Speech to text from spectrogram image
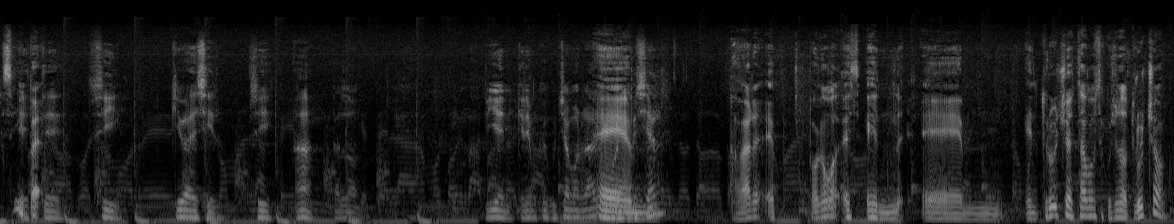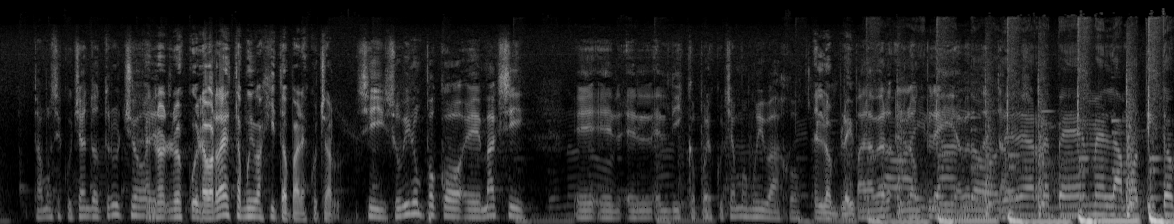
Sí, este, sí. ¿Qué iba a decir? Sí. Ah, perdón. Bien, ¿queremos que escuchamos algo Eh, especial? A ver, eh, pongamos, es en, eh, en Trucho, ¿estamos escuchando Trucho? Estamos escuchando Trucho. Ah, eh, no, no la verdad está muy bajito para escucharlo, Sí, subir un poco, eh, Maxi, eh, el, el- el disco, porque escuchamos muy bajo. el long play. Para ver el long play, a ver dónde estamos. RPM, la motito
